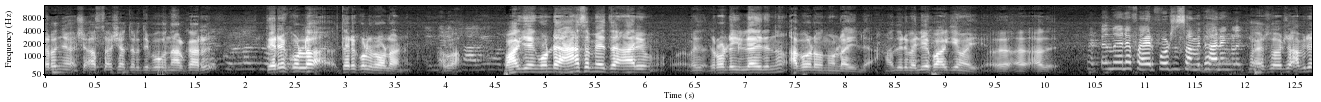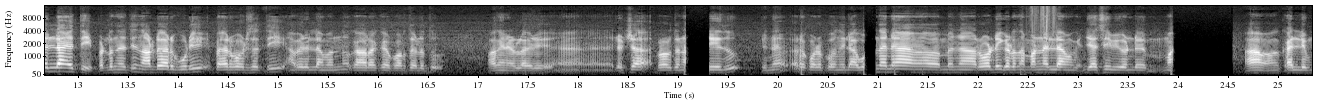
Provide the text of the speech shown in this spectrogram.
നിറഞ്ഞ ശാസ്ത്ര ക്ഷേത്രത്തിൽ പോകുന്ന ആൾക്കാർ തിരക്കുള്ള തിരക്കുള്ള റോഡാണ്. അപ്പോൾ ഭാഗ്യം കൊണ്ട് ആ സമയത്ത് ആരും റോഡിൽ ഇല്ലായിരുന്നു. അപകടമൊന്നും ഉണ്ടായില്ല. അതൊരു വലിയ ഭാഗ്യമായി. അത്. പെട്ടെന്ന് തന്നെ ഫയർഫോഴ്സ് സംവിധാനങ്ങൾ ഫയർഫോഴ്സ് അവരെല്ലാം എത്തി. പെട്ടെന്ന് എത്തി. നാട്ടുകാർ കൂടി ഫയർഫോഴ്സ് എത്തി. അവരെല്ലാം വന്നു. കാറൊക്കെ പുറത്തെടുത്തു. അങ്ങനെയുള്ള ഒരു രക്ഷാപ്രവർത്തനം ചെയ്തു. പിന്നെ വേറെ കുഴപ്പമൊന്നുമില്ല. അവിടെ തന്നെ പിന്നെ റോഡിൽ കിടന്ന മണ്ണെല്ലാം ജെ സി ബി കൊണ്ട് ആ കല്ലും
